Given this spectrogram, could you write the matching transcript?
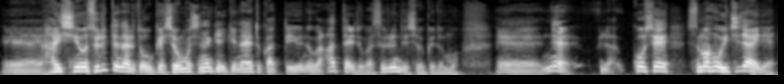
え配信をするってなるとお化粧もしなきゃいけないとかっていうのがあったりとかするんでしょうけども、えーね、こうしてスマホ1台で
